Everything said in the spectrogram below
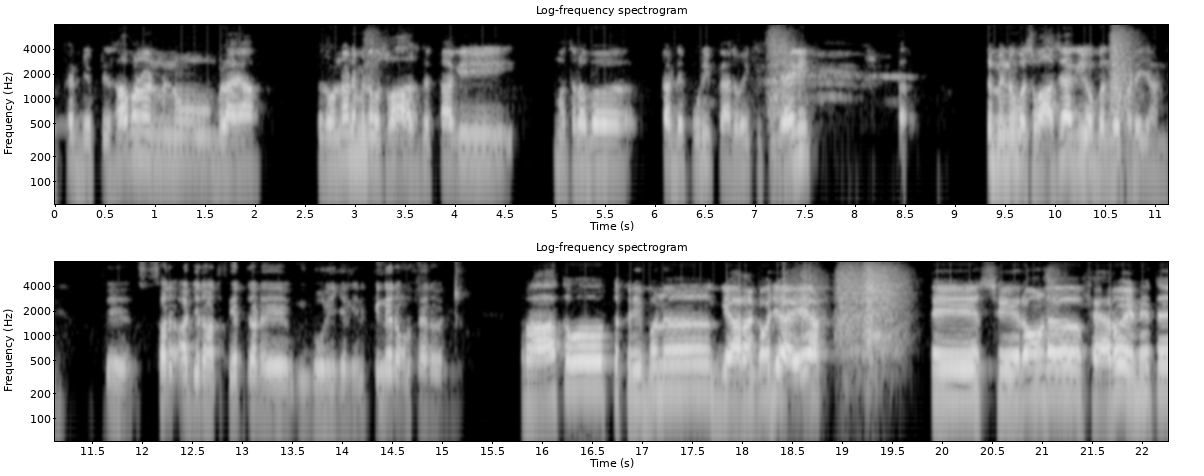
ਫਿਰ ਡਿਪਟੀ ਸਾਹਿਬ ਨੇ ਮੈਨੂੰ ਬੁਲਾਇਆ। ਫਿਰ ਉਹਨਾਂ ਨੇ ਮੈਨੂੰ ਵਿਸ਼ਵਾਸ ਦਿੱਤਾ ਕਿ ਮਤਲਬ ਤੁਹਾਡੇ ਪੂਰੀ ਪੈਰਵਾਈ ਕੀਤੀ ਜਾਏਗੀ। ਤੇ ਮੈਨੂੰ ਵਿਸ਼ਵਾਸ ਹੈ ਕਿ ਉਹ ਬੰਦੇ ਫੜੇ ਜਾਣਗੇ। ਤੇ ਸਰ ਅੱਜ ਰਾਤ ਫਿਰ ਤੁਹਾਡੇ ਗੋਲੀਆਂ ਚੱਲੀਆਂ ਨੇ। ਕਿੰਨੇ ਰਾਉਂਡ ਫਾਇਰ ਹੋਏ ਨੇ? ਰਾਤ ਉਹ ਤਕਰੀਬਨ 11 ਕੁ ਵਜੇ ਆਏ ਆ ਤੇ 6 ਰਾਉਂਡ ਫਾਇਰ ਹੋਏ ਨੇ ਤੇ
